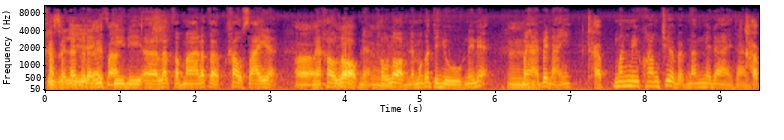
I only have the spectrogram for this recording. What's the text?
ขับไปแล้วก็ได้ริริสสกีกีดีเออแล้วก็มาแล้วก็เข้าไซอะอ่านะเข้ารอบเนี่ยรอบอืมเข้ารอบเนี่ยมันก็จะอยู่ในเนี้ยอืมไม่หายไปไหนครับ มันมีความเชื่อแบบนั้นไม่ได้อาจารย์ครับ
